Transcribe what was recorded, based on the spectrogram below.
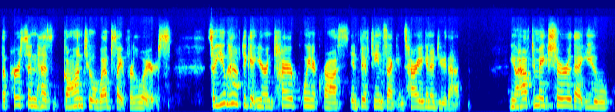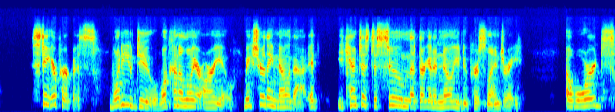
the person has gone to a website for lawyers. So you have to get your entire point across in 15 seconds. How are you going to do that? You have to make sure that you state your purpose. What do you do? What kind of lawyer are you? Make sure they know that. It, you can't just assume that they're going to know you do personal injury. Awards,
